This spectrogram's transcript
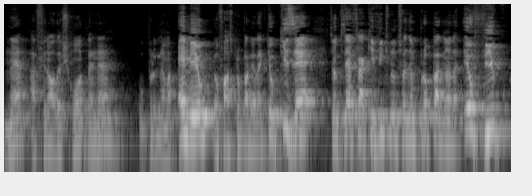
né? Afinal das contas, né? O programa é meu, eu faço propaganda que eu quiser. Se eu quiser ficar aqui 20 minutos fazendo propaganda, eu fico,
